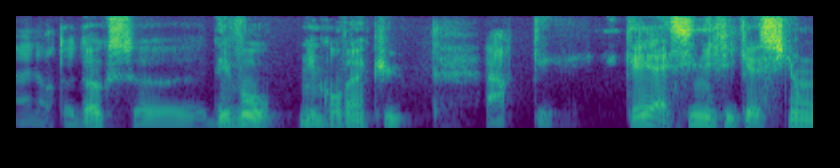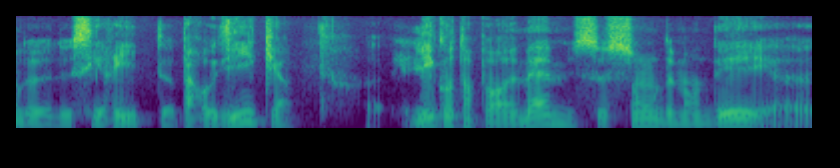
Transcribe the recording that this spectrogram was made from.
un orthodoxe dévot et Mm. convaincu. Alors, que- quelle est la signification de, de ces rites parodiques? Les contemporains eux-mêmes se sont demandé euh,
